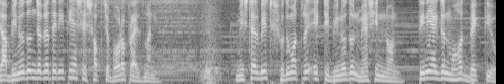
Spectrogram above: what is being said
যা বিনোদন জগতের ইতিহাসে সবচেয়ে বড় প্রাইজ মানি মিস্টার বিস্ট শুধুমাত্র একটি বিনোদন মেশিন নন, তিনি একজন মহৎ ব্যক্তিও।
